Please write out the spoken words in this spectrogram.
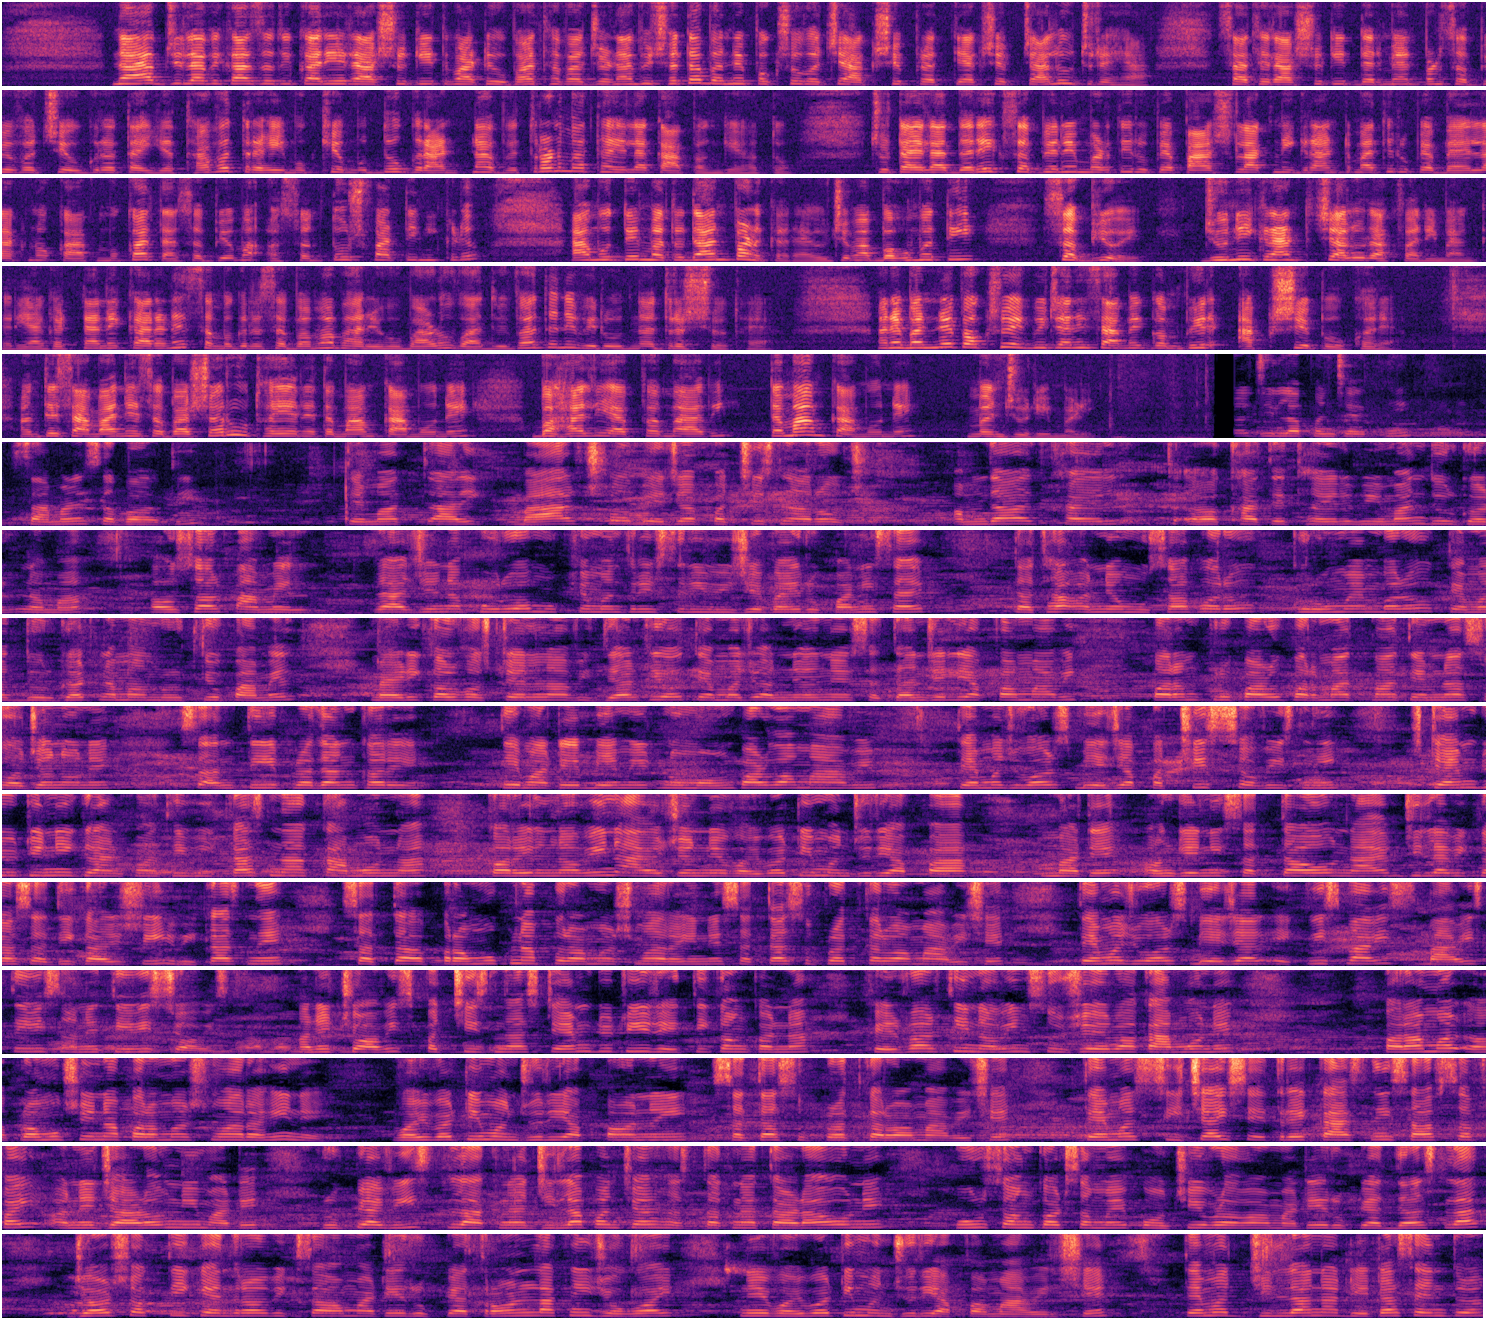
નાયબ જિલ્લા વિકાસ અધિકારીએ રાષ્ટ્રગીત માટે ઊભા થવા જણાવ્યું છતાં બંને પક્ષો વચ્ચે આક્ષેપ પ્રત્યાક્ષેપ ચાલુ જ રહ્યા. સાથે રાષ્ટ્રગીત દરમિયાન પણ સભ્યો વચ્ચે ઉગ્રતા યથાવત રહી મુખ્ય મુદ્દો ગ્રાન્ટના વિતરણમાં થયેલા કાપ અંગે હતો. ચૂંટાયેલા દરેક સભ્યને મળતી રૂપિયા પાંચ લાખની ગ્રાન્ટમાંથી રૂપિયા બે લાખનો કાપ મુકાતા સભ્યોમાં અસંતોષ ફાટી નીકળ્યો. આ મુદ્દે મતદાન પણ કરાયું, જેમાં બહુમતી સભ્યોએ જૂની ગ્રાન્ટ ચાલુ રાખવાની માંગ કરી. આ ઘટનાને કારણે સમગ્ર સભામાં ભારે હોબાળો, વાદવિવાદ અને વિરોધના દ્રશ્યો થયા. અને બંને પક્ષો એકબીજાની સામે ગંભીર આક્ષેપો કર્યા. અંતે સામાન્ય સભા શરૂ થઈ અને તમામ કામોને બહાલી આપવામાં આવી. તમામ કામોને મંજૂરી મળી. જિલ્લા પંચાયતની સામાન્ય સભા હતી. તેમાં તારીખ બાર છ બે હજાર પચીસના રોજ અમદાવાદ ખાયેલ ખાતે થયેલ વિમાન દુર્ઘટનામાં અવસર પામેલ રાજ્યના પૂર્વ મુખ્યમંત્રી શ્રી વિજયભાઈ રૂપાણી સાહેબ તથા અન્ય મુસાફરો, ક્રૂ મેમ્બરો તેમજ દુર્ઘટનામાં મૃત્યુ પામેલ મેડિકલ હોસ્ટેલના વિદ્યાર્થીઓ તેમજ અન્યને શ્રદ્ધાંજલિ આપવામાં આવી. પરમ કૃપાળુ પરમાત્મા તેમના સ્વજનોને શાંતિ પ્રદાન કરે. તે માટે બે મિનિટનું મૌન પાડવામાં આવ્યું. તેમજ વર્ષ બે હજાર પચીસ છવ્વીસની સ્ટેમ્પ ડ્યુટીની ગ્રાન્ટમાંથી વિકાસના કામોના કરેલ નવીન આયોજનને વહીવટી મંજૂરી આપવા માટે અંગેની સત્તાઓ નાયબ જિલ્લા વિકાસ અધિકારી શ્રી વિકાસને સત્તા પ્રમુખના પરામર્શમાં રહીને સત્તા સુપ્રત કરવામાં આવી છે. તેમજ વર્ષ બે હજાર એકવીસ બાવીસ બાવીસ ત્રેવીસ અને ત્રેવીસ ચોવીસ. અને ચોવીસ પચીસના સ્ટેમ્પ ડ્યુટી રેતી કંકરના ફેરફારથી નવીન સૂચવેલા કામોને પરામર પ્રમુખશ્રીના પરામર્શમાં રહીને વહીવટી મંજૂરી આપવાની સત્તા સુપ્રત કરવામાં આવી છે. તેમજ સિંચાઈ ક્ષેત્રે કાસની સાફ સફાઈ અને જાળવણી માટે રૂપિયા વીસ લાખના જિલ્લા પંચાયત હસ્તકના તળાવોને પૂર સંકટ સમયે પહોંચી વળવા માટે રૂપિયા દસ લાખ જળશક્તિ કેન્દ્ર વિકસાવવા માટે રૂપિયા ત્રણ લાખની જોગવાઈને વહીવટી મંજૂરી આપવામાં આવેલ છે. તેમજ જિલ્લાના ડેટા સેન્ટર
